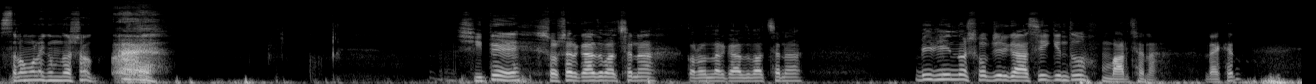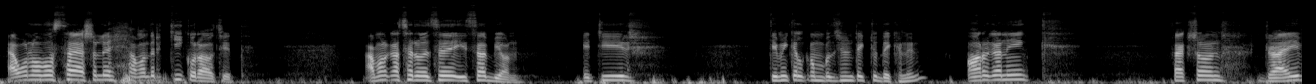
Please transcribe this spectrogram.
আসসালামু আলাইকুম দর্শক। শীতে শসার গাছ বাড়ছে না, করলার গাছ বাড়ছে না, বিভিন্ন সবজির গাছই কিন্তু বাড়ছে না। দেখেন, এমন অবস্থায় আসলে আমাদের কি করা উচিত? আমার কাছে রয়েছে ইসাবিয়ন। এটির কেমিক্যাল কম্পোজিশনটা একটু দেখে নিন। Organic fraction derived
